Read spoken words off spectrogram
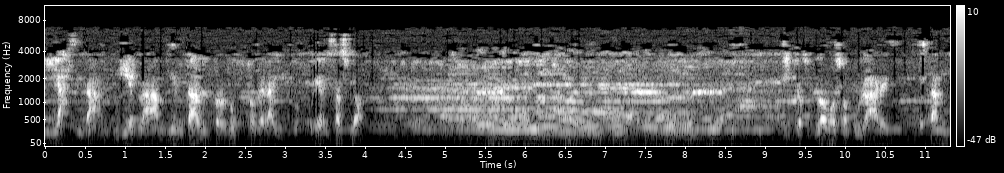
y ácida niebla ambiental producto de la industrialización. Dichos globos oculares están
